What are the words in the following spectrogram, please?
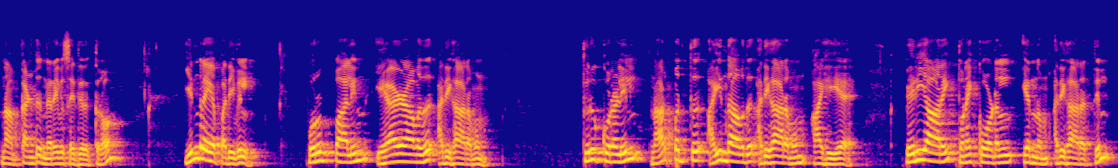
நாம் கண்டு நிறைவு செய்திருக்கிறோம். இன்றைய பதிவில் பொருட்பாலின் ஏழாவது அதிகாரமும் திருக்குறளில் நாற்பத்து ஐந்தாவது அதிகாரமும் ஆகிய பெரியாரை துணைக்கோடல் என்னும் அதிகாரத்தில்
